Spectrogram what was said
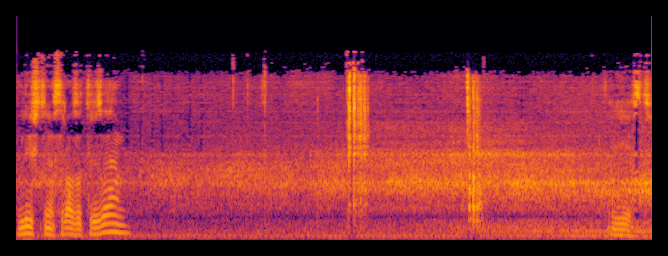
Лишнее сразу отрезаем. Есть.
